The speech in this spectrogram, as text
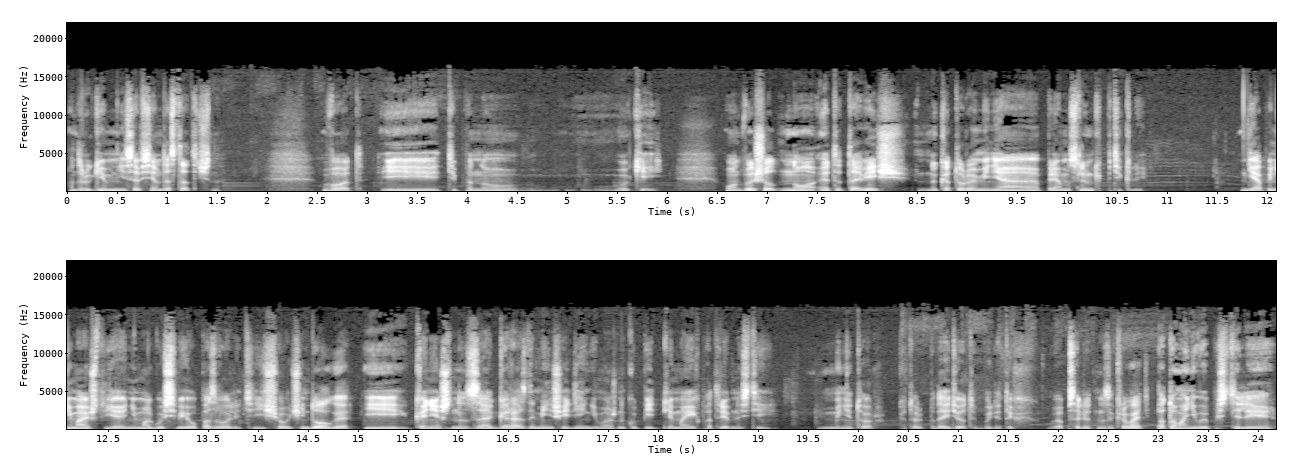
а другим не совсем достаточно. Вот. И, типа, ну, окей. Он вышел, но это та вещь, на которую меня прямо слюнки потекли. Я понимаю, что я не могу себе его позволить еще очень долго. И, конечно, за гораздо меньшие деньги можно купить для моих потребностей монитор, который подойдет и будет их абсолютно закрывать. Потом они выпустили,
